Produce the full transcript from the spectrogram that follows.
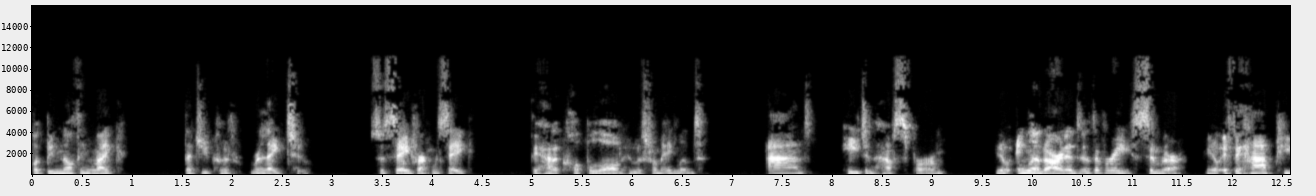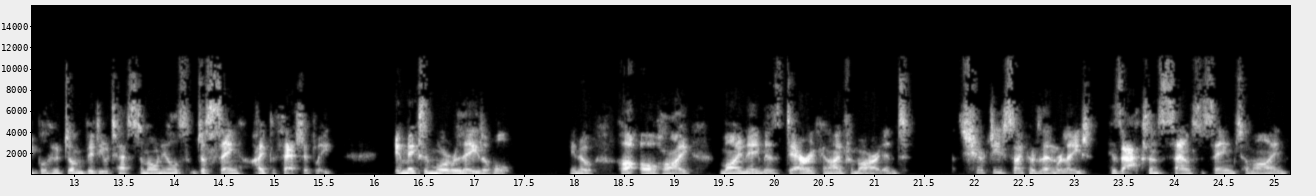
but be nothing like that you could relate to. So say for argument's sake, they had a couple on who was from England and he didn't have sperm. You know, England, Ireland, they're very similar. You know, if they had people who'd done video testimonials, just saying hypothetically, it makes it more relatable you know, oh hi, my name is Derek and I'm from Ireland. Sure, geez, I could then relate. His accent sounds the same to mine.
